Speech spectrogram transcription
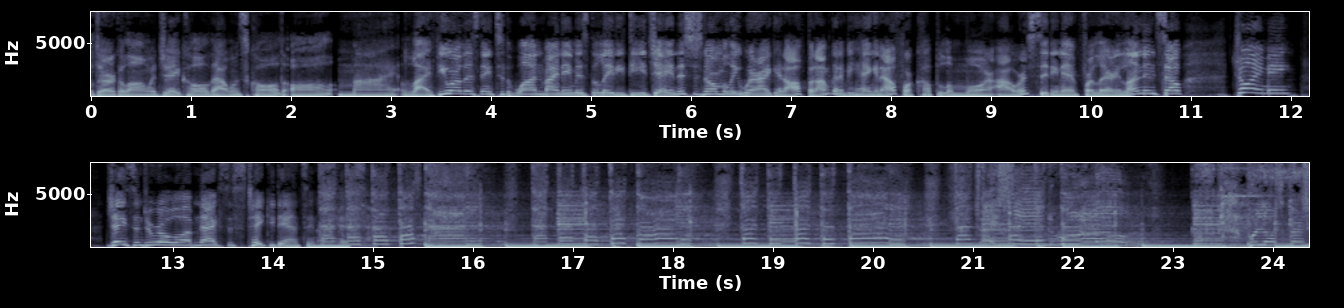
Durk along with J. Cole. That one's called All My Life. You are listening to the one. My name is the Lady DJ, and this is normally where I get off, but I'm going to be hanging out for a couple of more hours, sitting in for Larry London. So join me. Jason Derulo up next. Let's take you dancing on hits.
